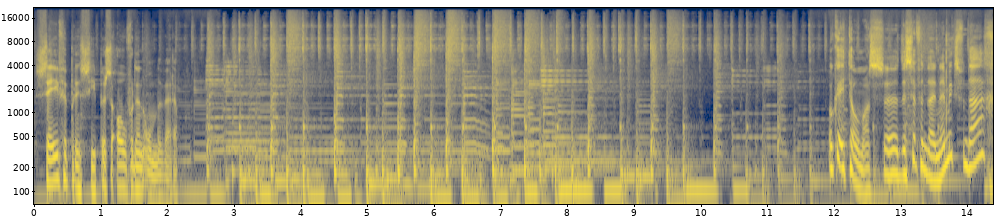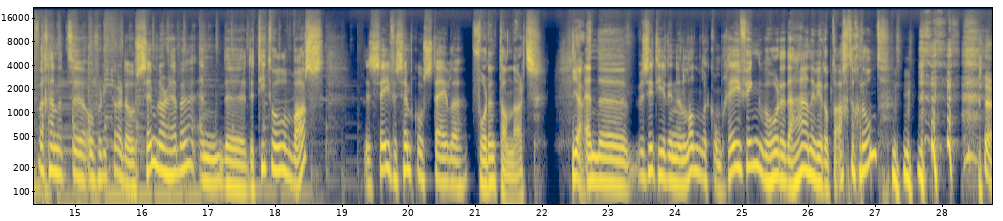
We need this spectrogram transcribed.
zeven principes over een onderwerp. Oké Thomas, eh, de Seven Dynamics vandaag. We gaan het eh, over Ricardo Semler hebben. En de, de titel was de zeven Semco-stijlen voor een tandarts. Ja. En eh, we zitten hier in een landelijke omgeving. We horen de hanen weer op de achtergrond. ja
